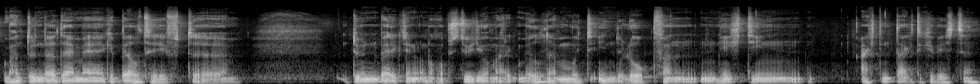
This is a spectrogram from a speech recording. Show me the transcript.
Want toen dat hij mij gebeld heeft... Uh, toen werkte ik nog op Studio Mark Mul. Dat moet in de loop van 1988 geweest zijn.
